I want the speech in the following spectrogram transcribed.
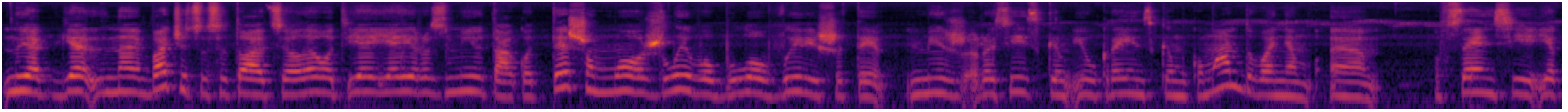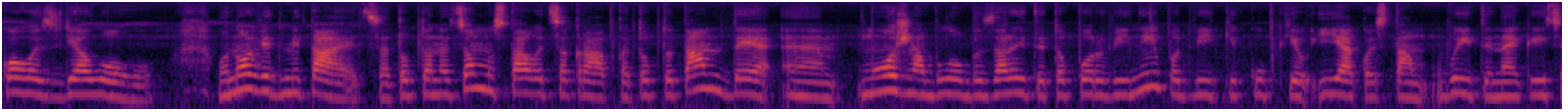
ну як я не бачу цю ситуацію, але от я, я її розумію так: от те, що можливо було вирішити між російським і українським командуванням е, в сенсі якогось діалогу. Воно відмітається, тобто на цьому ставиться крапка. Тобто там, де е, можна було би зарити топор війни по двійки кубків і якось там вийти на якийсь,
